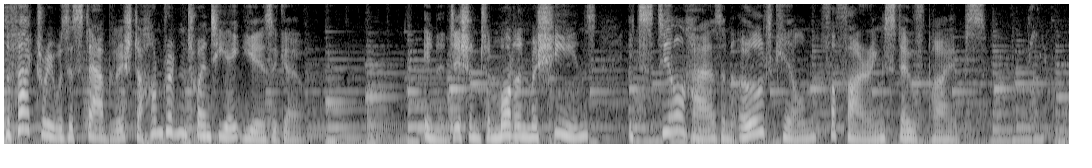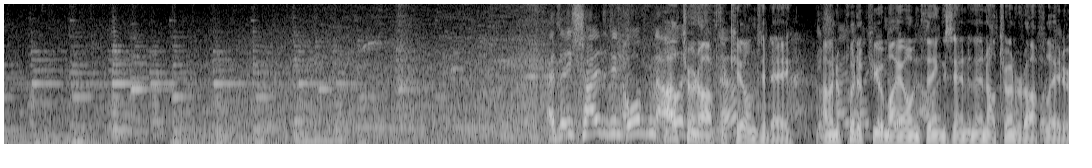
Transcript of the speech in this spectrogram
The factory was established 128 years ago. In addition to modern machines, it still has an old kiln for firing stovepipes. I'll turn off the kiln today. I'm going to put a few of my own things in and then I'll turn it off later.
